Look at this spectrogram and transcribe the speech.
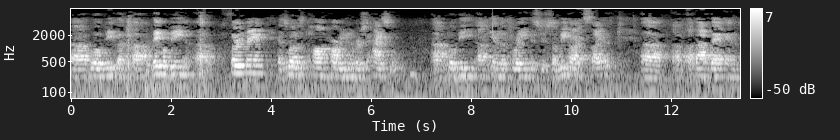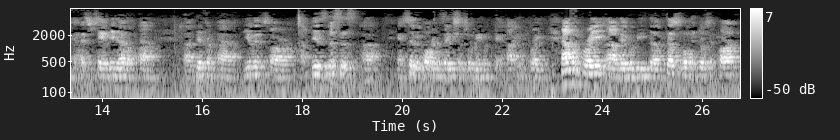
uh, will be, uh, they will be, uh, third band, as well as Palm Harbor University High School, will be, uh, in the parade this year. So we are excited, uh, uh, about that, and, and as you said, many other, uh, uh, different, uh, units or uh, businesses, uh, and civic organizations will be, in, uh, in the parade. After the parade, uh, there will be the festival at Dorset Park,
